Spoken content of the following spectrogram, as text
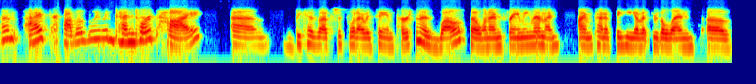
Um, I probably would tend towards hi um, because that's just what I would say in person as well. So when I'm framing them, I'm I'm kind of thinking of it through the lens of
